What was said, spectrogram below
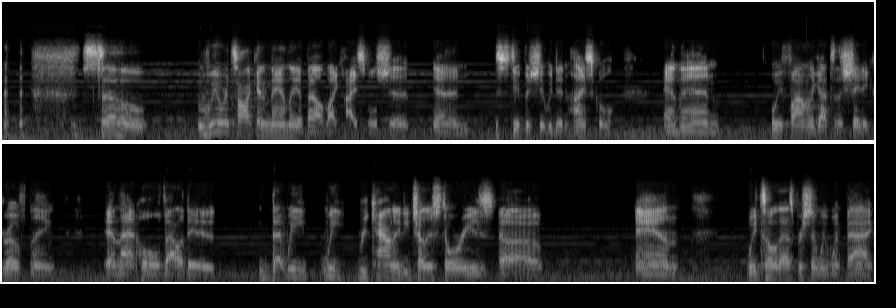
so we were talking mainly about like high school shit and stupid shit we did in high school. And then we finally got to the Shady Grove thing, and that whole validated that we we recounted each other's stories, uh, and we told Esperson we went back,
